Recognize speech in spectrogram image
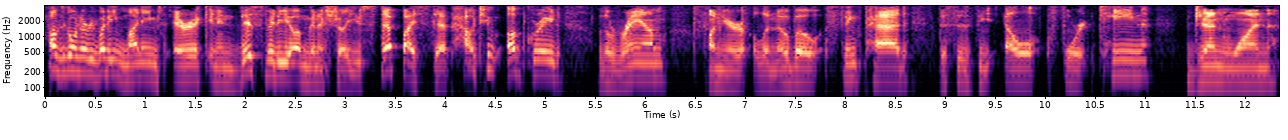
How's it going everybody? My name's Eric and in this video I'm going to show you step by step how to upgrade the RAM on your Lenovo ThinkPad. This is the L14 Gen 1.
